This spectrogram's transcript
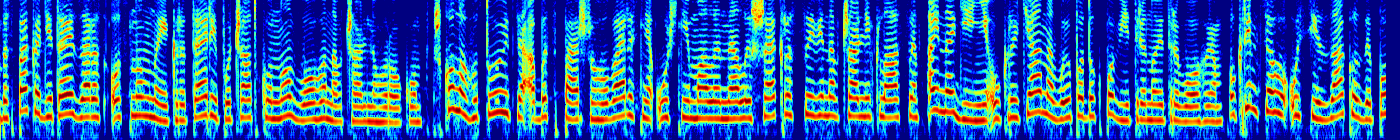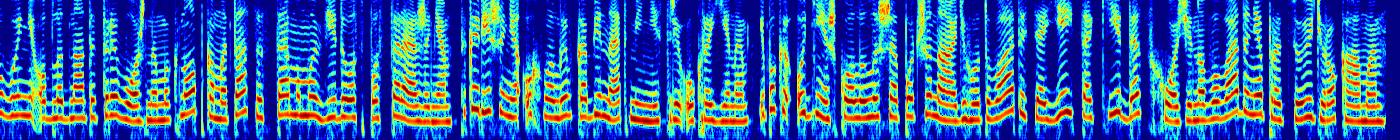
Безпека дітей зараз основний критерій початку нового навчального року. Школа готується, аби з 1 вересня учні мали не лише красиві навчальні класи, а й надійні укриття на випадок повітряної тривоги. Окрім цього, усі заклади повинні обладнати тривожними кнопками та системами відеоспостереження. Таке рішення ухвалив Кабінет міністрів України. І поки одні школи лише починають готуватися, є й такі, де схожі нововведення працюють роками.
